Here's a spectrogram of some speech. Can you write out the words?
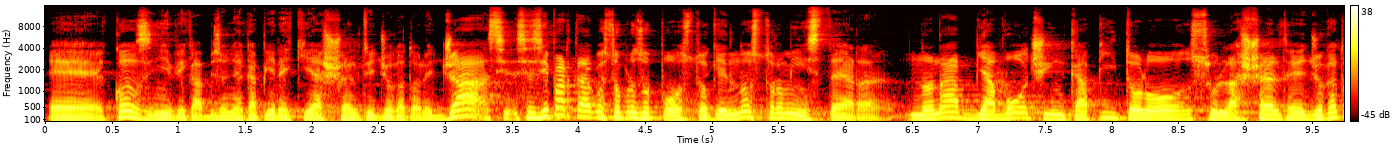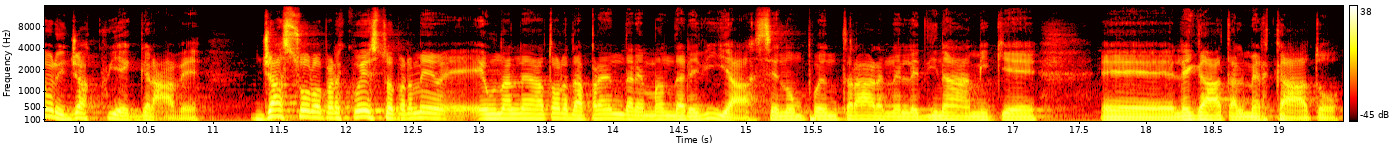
eh, cosa significa? Bisogna capire chi ha scelto i giocatori. Già, se si parte da questo presupposto che il nostro mister non abbia voci in capitolo sulla scelta dei giocatori, già qui è grave Già solo per questo per me è un allenatore da prendere e mandare via se non può entrare nelle dinamiche eh, legate al mercato.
